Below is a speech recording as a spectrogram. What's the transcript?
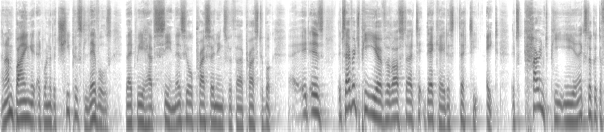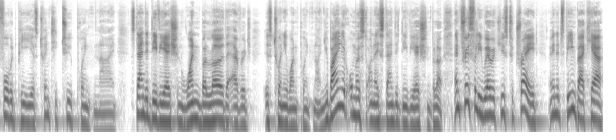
and I'm buying it at one of the cheapest levels that we have seen. There's your price earnings with uh, price to book. It is its average PE over the last uh, t- decade is 38. Its current PE, and let's look at the forward PE, is 22.9. Standard deviation one below the average is 21.9. You're buying it almost on a standard deviation below. And truthfully, where it used to trade, I mean, it's been back here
